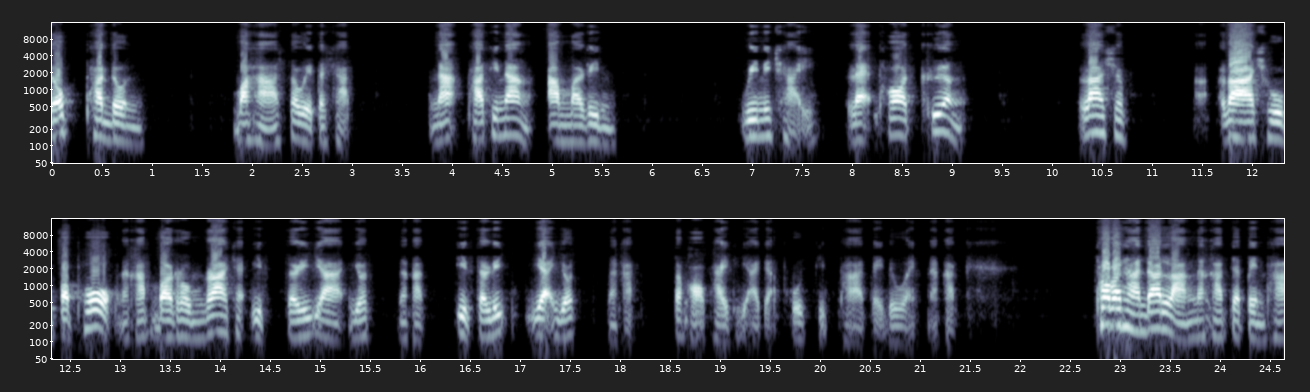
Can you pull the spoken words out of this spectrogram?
นพดล มหาเสวตฉัตรณพระที่นั่งอมริน วินิจฉัย และทอดเครื่อง ราชราชูประโภคนะครับ บรมราชอิสริยยศนะครับ อิสริยยศนะครับต้องขออภัยที่อาจจะพูดผิดพลาดไปด้วยนะครับพระประธานด้านหลังนะครับ จะเป็นพระ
